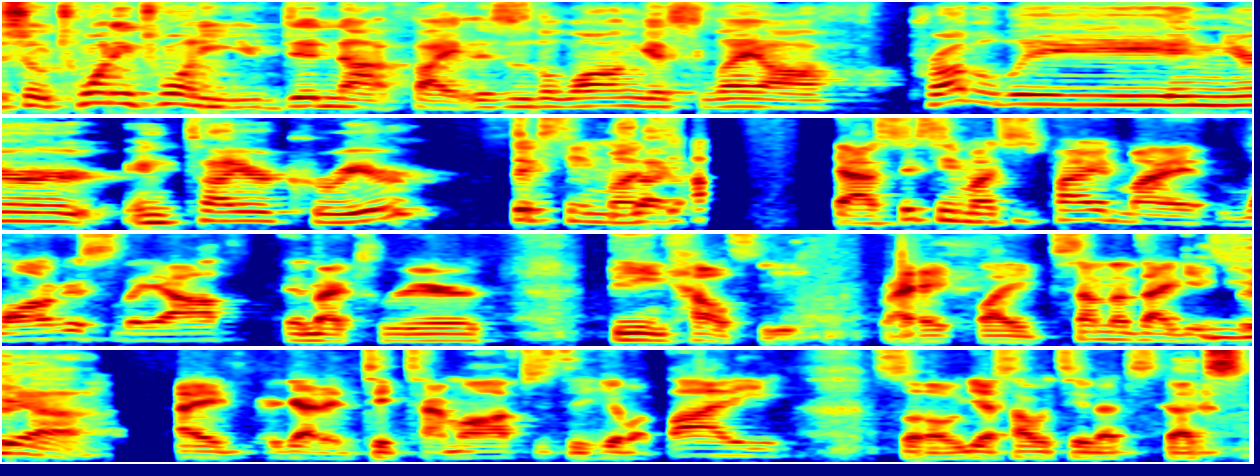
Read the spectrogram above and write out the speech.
so 2020 you did not fight. This is the longest layoff probably in your entire career. 16 months. That- yeah, 16 months is probably my longest layoff in my career being healthy, right? Like sometimes I get yeah. I, I got to take time off just to heal my body. So yes, I would say that's that's.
